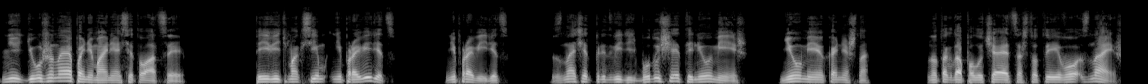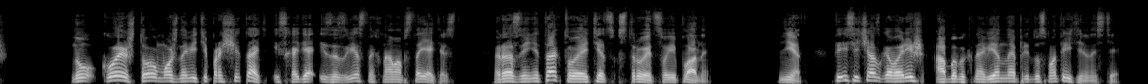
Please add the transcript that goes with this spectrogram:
недюжинное понимание ситуации. «Ты ведь, Максим, не провидец?» «Не провидец. Значит, предвидеть будущее ты не умеешь». «Не умею, конечно. Но тогда получается, что ты его знаешь. Ну, кое-что можно ведь и просчитать, исходя из известных нам обстоятельств. Разве не так твой отец строит свои планы? Нет, ты сейчас говоришь об обыкновенной предусмотрительности.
